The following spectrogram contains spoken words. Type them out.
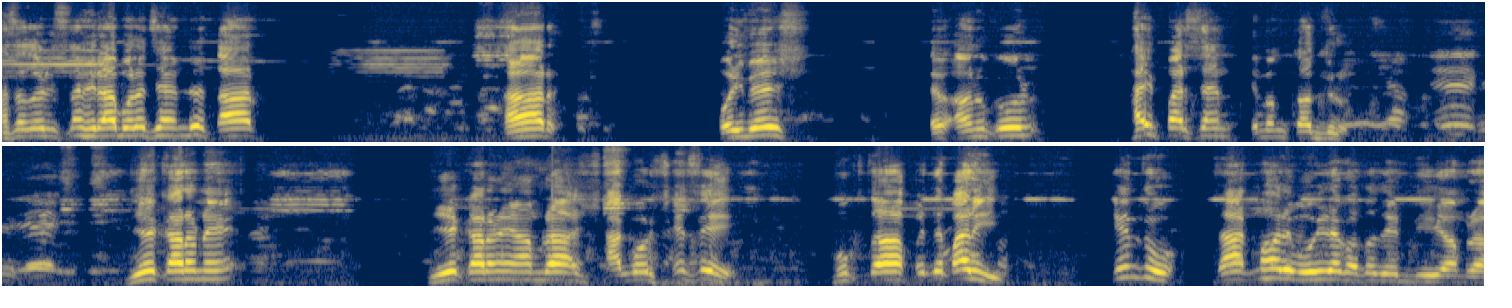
আসাদুল ইসলাম হীরা বলেছেন যে তার তার পরিবেশ অনুকূল ফাইভ পার্সেন্ট এবং তদ্রুপ। যে কারণে যে কারণে আমরা সাগর শেষে মুক্তা পেতে পারি। কিন্তু চাটমহরে বহিরাগতদের দিয়ে আমরা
